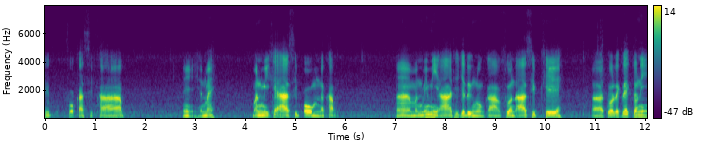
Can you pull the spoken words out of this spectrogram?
อึ๊บโฟกัสสิครับ นี่เห็นไหม มันมีแค่ R10 โอห์มนะครับ อ่ามันไม่มี R ที่จะดึงลงกาว ส่วน R10K อ่าตัวเล็กๆตัวนี้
